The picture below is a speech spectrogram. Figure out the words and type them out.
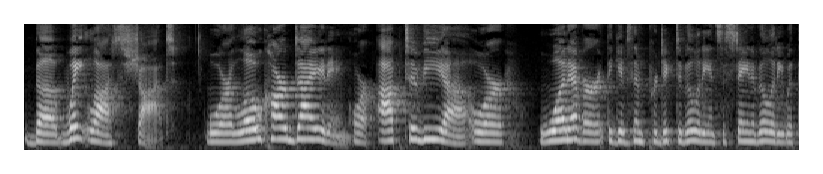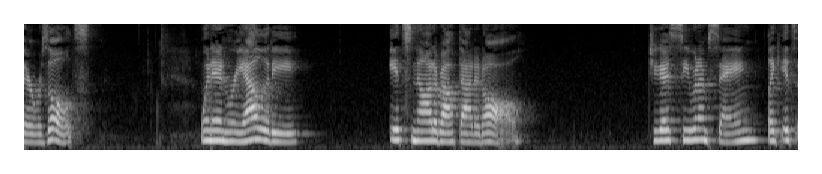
the weight loss shot or low carb dieting or Optavia or whatever that gives them predictability and sustainability with their results. When in reality, it's not about that at all. Do you guys see what I'm saying? Like, it's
